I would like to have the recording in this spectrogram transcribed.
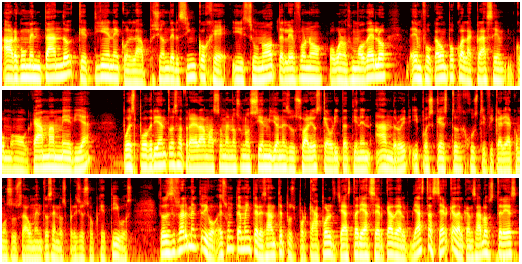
argumentando que tiene con la opción del 5G y su nuevo teléfono, o bueno, su modelo enfocado un poco a la clase como gama media, pues podría entonces atraer a más o menos unos 100 millones de usuarios que ahorita tienen Android y pues que esto justificaría como sus aumentos en los precios objetivos. Entonces realmente digo, es un tema interesante pues porque Apple ya estaría cerca de, ya está cerca de alcanzar los 3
